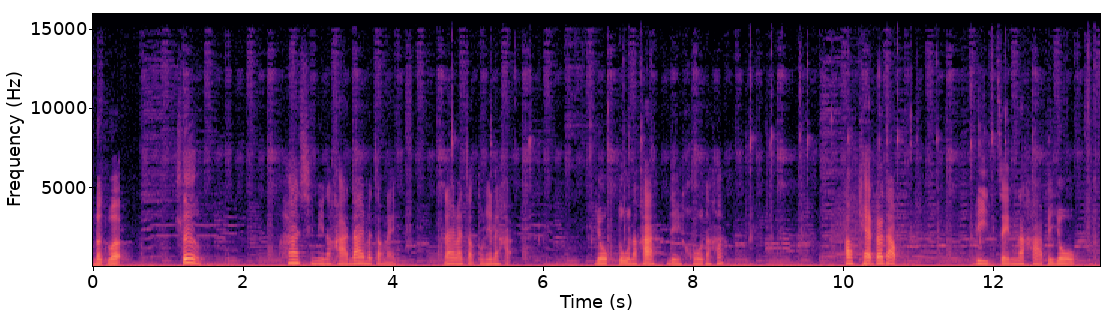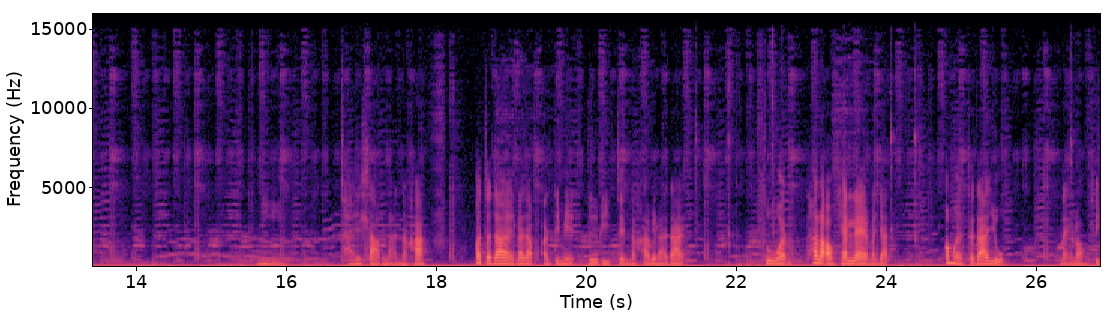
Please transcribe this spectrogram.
เลิศเวอร์ ซึ่ง 5 ชิ้นนี้นะคะ ได้มาจากไหน ได้มาจากตรงนี้เลยค่ะ โยกตูนะคะ เดโคนะคะ เอาแคทระดับรีเจนนะคะ ไปโยก นี่ ใช้3ล้านนะคะ ก็จะได้ระดับอันติเมตหรือรีเจนนะคะ เวลาได้ ส่วนถ้าเราเอาแคทแลมายัด ก็เหมือนจะได้อยู่ ไหนลองสิ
